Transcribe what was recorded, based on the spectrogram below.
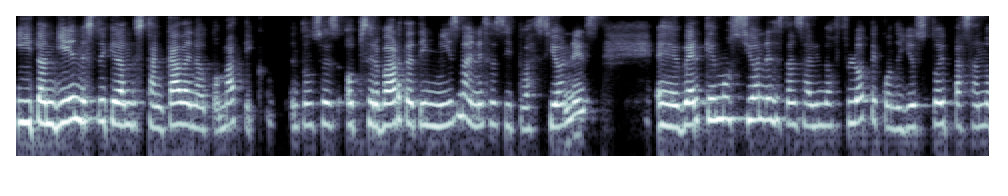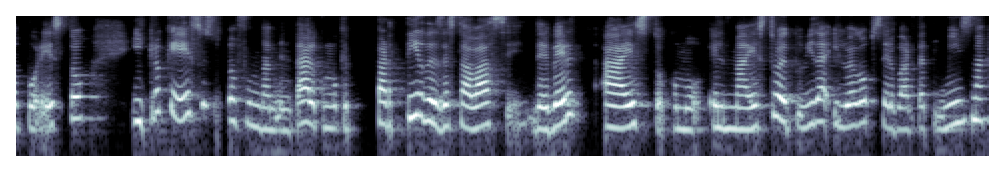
y también me estoy quedando estancada en automático. Entonces, observarte a ti misma en esas situaciones, eh, ver qué emociones están saliendo a flote cuando yo estoy pasando por esto. Y creo que eso es lo fundamental, como que partir desde esta base, de ver a esto como el maestro de tu vida y luego observarte a ti misma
